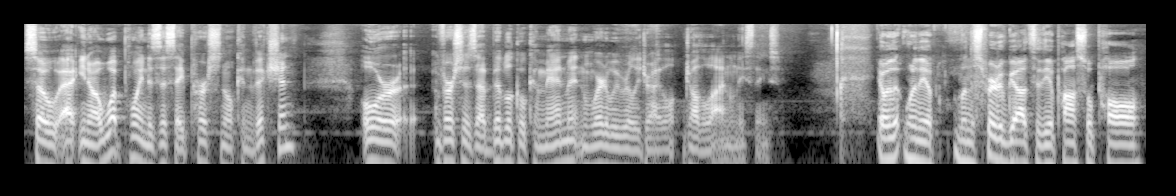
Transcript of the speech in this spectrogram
So uh, you know, at what point is this a personal conviction, or versus a biblical commandment, and where do we really draw draw the line on these things? You know, when the when the Spirit of God through the Apostle Paul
